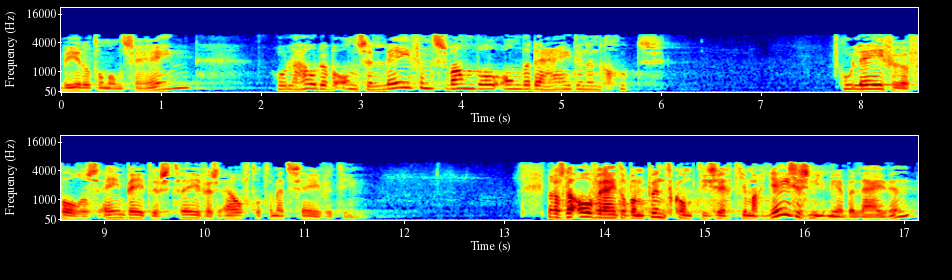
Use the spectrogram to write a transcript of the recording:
wereld om ons heen? Hoe houden we onze levenswandel onder de heidenen goed? Hoe leven we volgens 1 Petrus 2 vers 11 tot en met 17? Maar als de overheid op een punt komt die zegt je mag Jezus niet meer beleiden,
